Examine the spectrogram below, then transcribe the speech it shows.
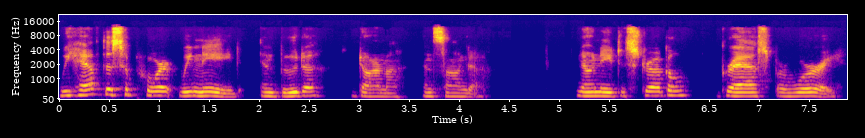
We have the support we need in Buddha, Dharma, and Sangha. No need to struggle, grasp, or worry.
